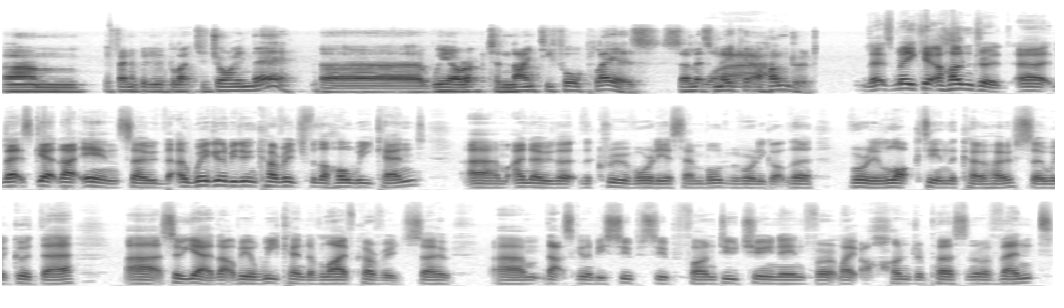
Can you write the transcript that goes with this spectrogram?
Um, if anybody would like to join there, uh, we are up to 94 players, so let's wow. make it 100. Let's make it 100. Uh, let's get that in. So th- we're going to be doing coverage for the whole weekend. Um, I know that the crew have already assembled. We've already got the, we've already locked in the co-host, so we're good there. Uh, so yeah, that'll be a weekend of live coverage. So um, that's going to be super super fun. Do tune in for like a hundred person event.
